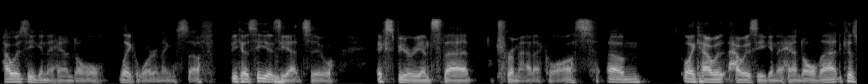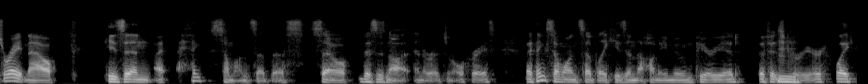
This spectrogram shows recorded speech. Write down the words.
how is he going to handle like learning stuff? Because he is Hmm. yet to experience that traumatic loss. Um, like how how is he going to handle that? Because right now he's in. I, I think someone said this, so this is not an original phrase. I think someone said like he's in the honeymoon period of his Hmm. career. Like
